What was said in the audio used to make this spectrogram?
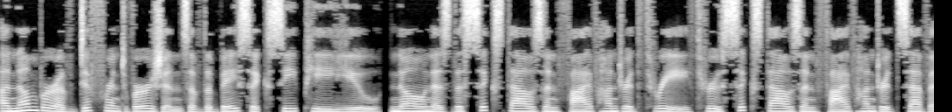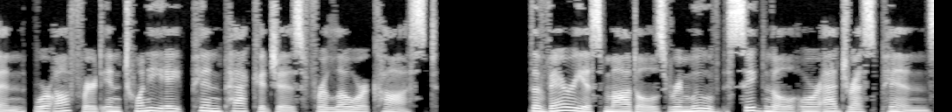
A number of different versions of the basic CPU, known as the 6503 through 6507, were offered in 28-pin packages for lower cost. The various models removed signal or address pins.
